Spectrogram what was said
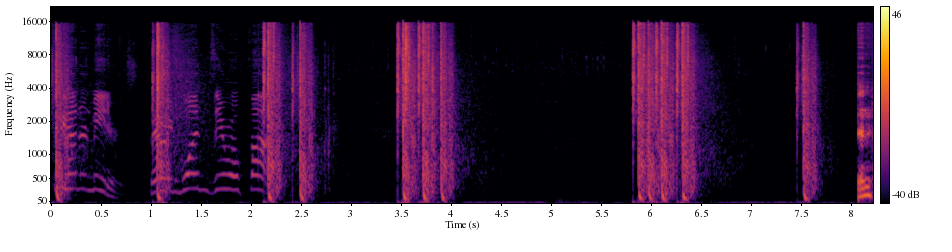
Three hundred meters. Bearing one zero five. Then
